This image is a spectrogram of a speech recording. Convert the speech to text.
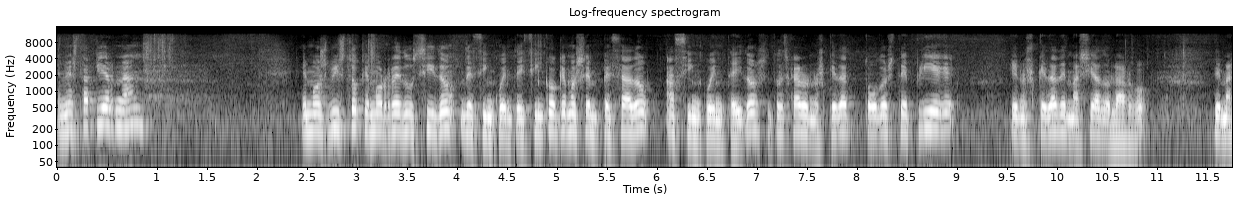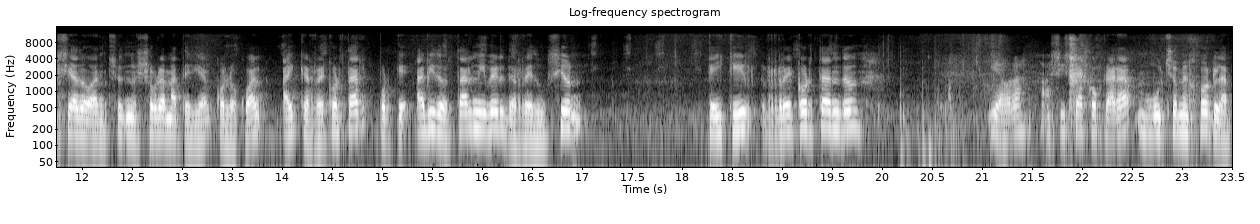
En esta pierna hemos visto que hemos reducido de 55 que hemos empezado a 52. Entonces, claro, nos queda todo este pliegue que nos queda demasiado largo, demasiado ancho, nos sobra material, con lo cual hay que recortar porque ha habido tal nivel de reducción que hay que ir recortando y ahora así se acoplará mucho mejor la,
